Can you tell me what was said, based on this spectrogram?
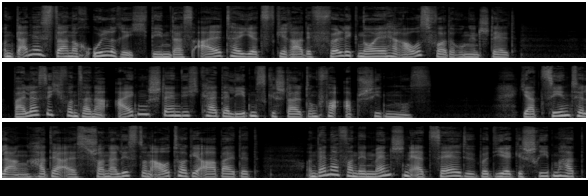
Und dann ist da noch Ulrich, dem das Alter jetzt gerade völlig neue Herausforderungen stellt, weil er sich von seiner Eigenständigkeit der Lebensgestaltung verabschieden muss. Jahrzehntelang hat er als Journalist und Autor gearbeitet, und wenn er von den Menschen erzählt, über die er geschrieben hat,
